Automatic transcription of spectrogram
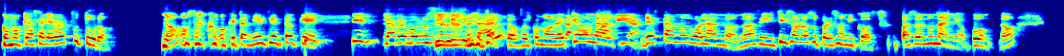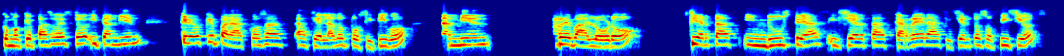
como que aceleró el futuro, ¿no? O sea, como que también siento que... Sí, la revolución digital. Exacto, fue como de qué onda, ya estamos volando, ¿no? Así, sí, son los supersónicos, pasó en un año, pum, ¿no? Como que pasó esto y también creo que para cosas hacia el lado positivo, también revaloró ciertas industrias y ciertas carreras y ciertos oficios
